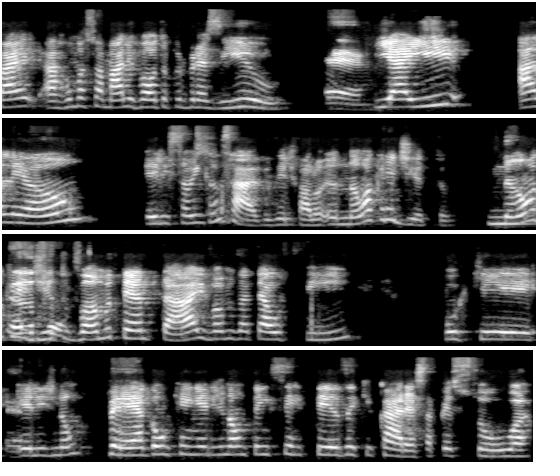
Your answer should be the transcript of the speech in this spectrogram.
vai, arruma sua mala e volta para o Brasil. É. E aí, a Leão, eles são incansáveis. Eles falam, eu não acredito, não acredito, uhum. vamos tentar e vamos até o fim, porque é. eles não pegam quem eles não têm certeza que, cara, essa pessoa,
